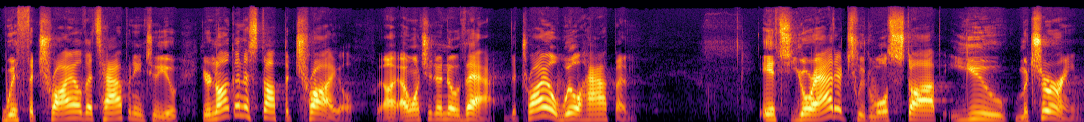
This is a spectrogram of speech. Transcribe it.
with the trial that's happening to you, you're not going to stop the trial. I, I want you to know that. The trial will happen. It's your attitude will stop you maturing.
